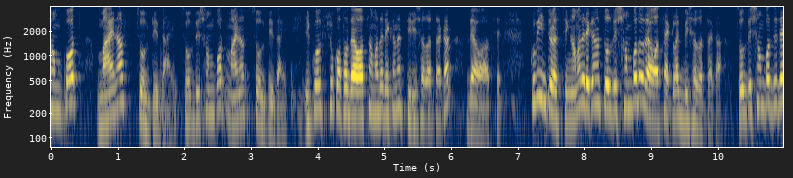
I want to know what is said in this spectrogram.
সম্পদ মাইনাস চলতি দায়। চলতি সম্পদ মাইনাস চলতি দায়। ইকুয়ালস টু কত দেওয়া আছে আমাদের এখানে? তিরিশ হাজার টাকা দেওয়া আছে। খুবই ইন্টারেস্টিং আমাদের এখানে চলতি সম্পদও দেওয়া আছে এক লাখ বিশ হাজার টাকা। চলতি সম্পদ যদি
